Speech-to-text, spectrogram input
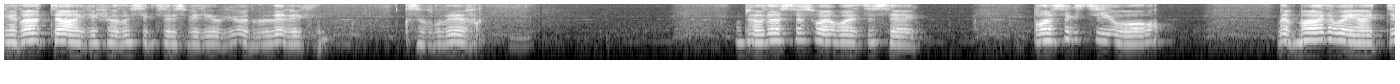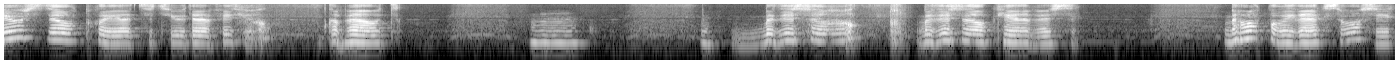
You're not dying if you're listening to this video. You're living. So live. So that's just what I wanted to say. Blessings to you all. And by the way, I do still plan to do that video about mm, medicinal, medicinal cannabis. And hopefully next see.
